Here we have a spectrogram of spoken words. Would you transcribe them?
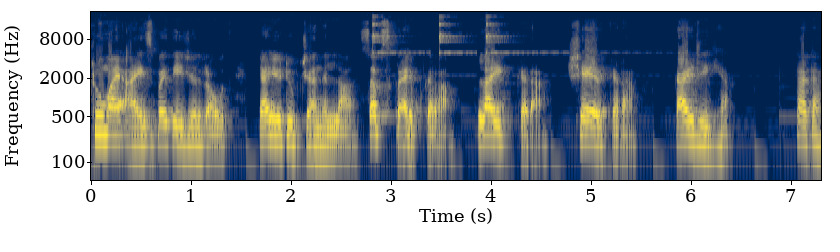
Through my eyes by Tejal Raut या यूट्यूब चॅनलला सबस्क्राईब करा लाईक करा शेअर करा. काळजी घ्या. टाटा.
